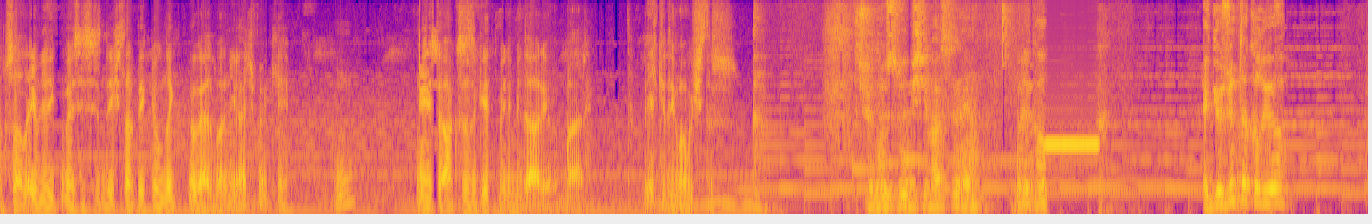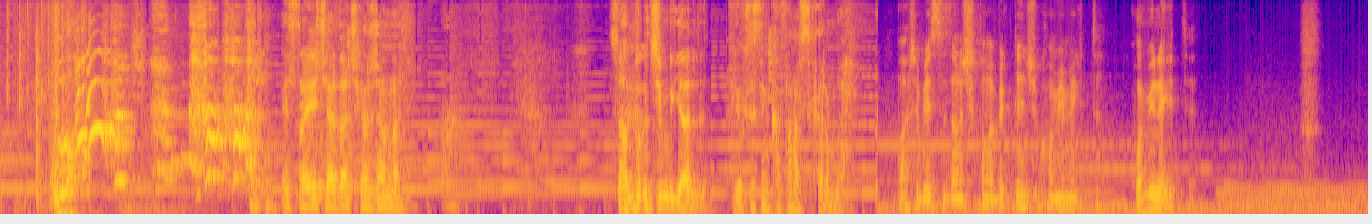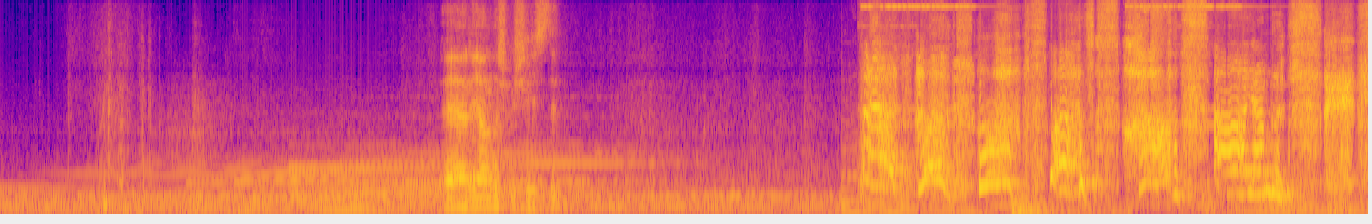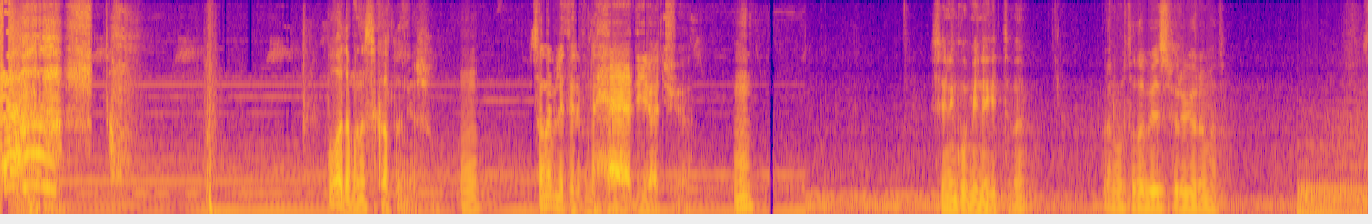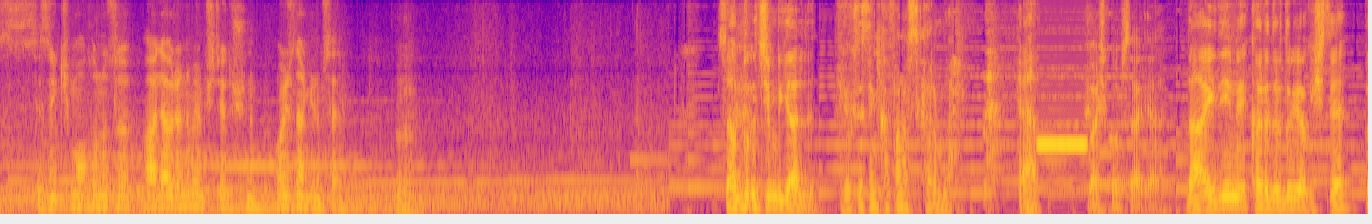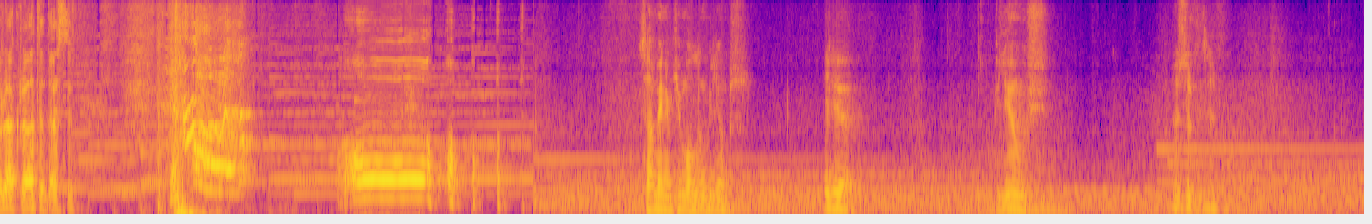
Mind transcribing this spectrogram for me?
Kutsal evlilik müessesesinde işler pek yolunda gitmiyor galiba. Niye açmıyor ki? Hı? Neyse haksızlık etmeyelim bir daha arayalım bari. Belki duymamıştır. Şuradan üstüme bir şey versene ya. Böyle kal. E gözün takılıyor. Esra'yı içeriden çıkaracağım lan. Sen bunun için mi geldin? Yoksa senin kafana sıkarım lan. Bahri Bey sizden açıklama bekleyince komiğime gitti. Komüne gitti. Eğer yanlış bir şey iste... Bu adama nasıl katlanıyorsun? Hı? Sana bile telefonu he diye açıyor. Senin komüne gitti mi? Ben ortada bir espri göremedim. Sizin kim olduğunuzu hala öğrenememiş diye düşündüm. O yüzden gülümsedim. Sen bunun için mi geldin? Yoksa senin kafana sıkarım lan. Ya başkomiser ya. Daha iyi değil mi? Karı dırdır yok işte. Bırak rahat edersin. Sen benim kim olduğumu biliyor musun? Biliyorum. Biliyormuş. Özür dilerim.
